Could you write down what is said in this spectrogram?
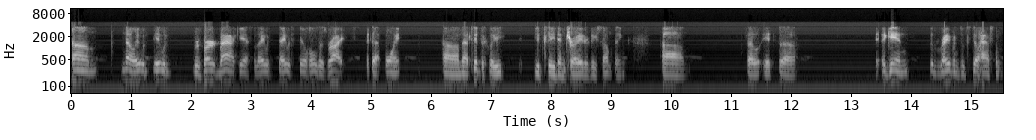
Um, no, it would it would revert back. Yeah, so they would they would still hold his rights at that point. Um, now, typically, you'd see them trade or do something. Um, so it's uh, again, the Ravens would still have some,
